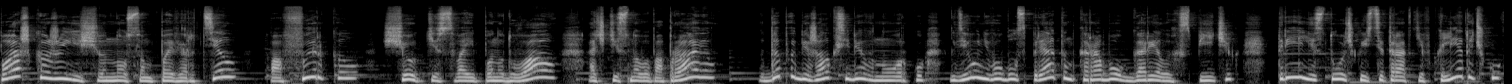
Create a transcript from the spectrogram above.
Пашка же еще носом повертел, пофыркал, щеки свои понадувал, очки снова поправил, да побежал к себе в норку, где у него был спрятан коробок горелых спичек, три листочка из тетрадки в клеточку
